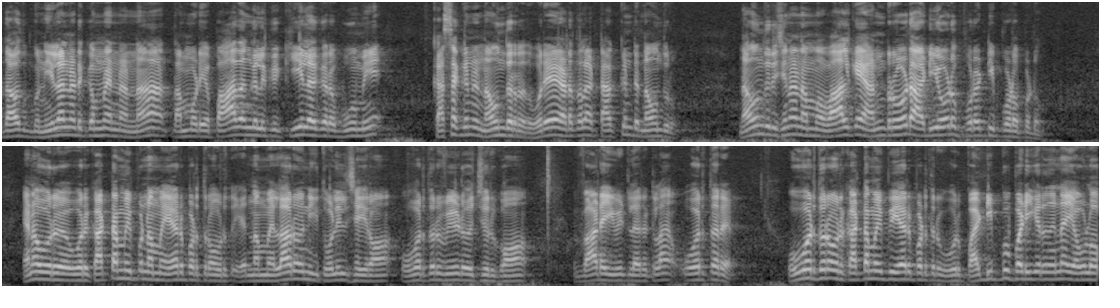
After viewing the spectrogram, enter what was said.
அதாவது நிலநடுக்கம்னா என்னென்னா நம்முடைய பாதங்களுக்கு கீழே இருக்கிற பூமி கசக்குன்னு நவுந்துடுறது ஒரே இடத்துல டக்குன்ட்டு நவுந்துடும் நவுந்துருச்சுன்னா நம்ம வாழ்க்கை அன்றோடு அடியோடு புரட்டி போடப்படும். ஏன்னா ஒரு ஒரு கட்டமைப்பு நம்ம ஏற்படுத்துகிறோம் ஒரு நம்ம எல்லாரும் இன்றைக்கி தொழில் செய்கிறோம் ஒவ்வொருத்தரும் வீடு வச்சுருக்கோம். வாடகை வீட்டில் இருக்கலாம். ஒவ்வொருத்தர் ஒவ்வொருத்தரும் ஒரு கட்டமைப்பு ஏற்படுத்துகிற ஒரு படிப்பு படிக்கிறதுன்னா எவ்வளோ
